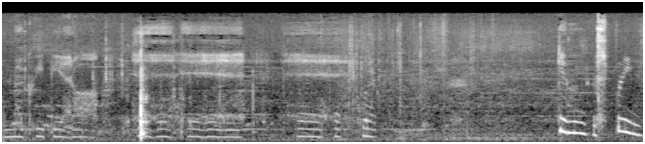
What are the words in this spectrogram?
I'm not creepy at all. Whatever. Give me the spring.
